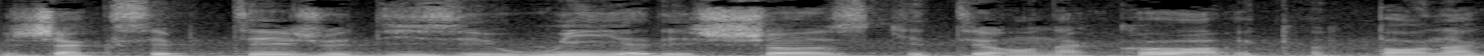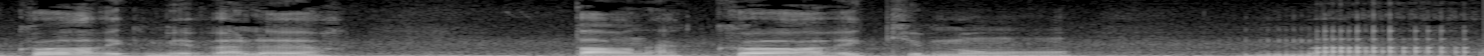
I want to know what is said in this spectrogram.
J'acceptais, je disais oui à des choses qui étaient en accord avec, pas en accord avec mes valeurs, pas en accord avec mon, ma,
